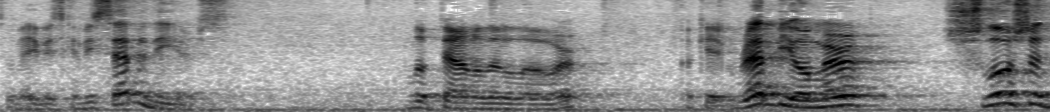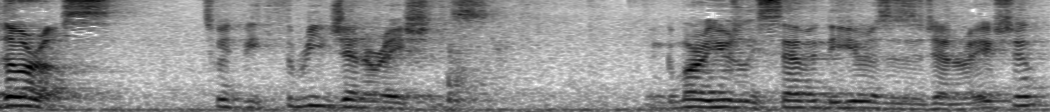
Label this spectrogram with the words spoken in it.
So maybe it's going to be 70 years. Look down a little lower. Okay, Rabbi Omer, Shlosha Doros. It's going to be three generations. In Gemara, usually 70 years is a generation,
